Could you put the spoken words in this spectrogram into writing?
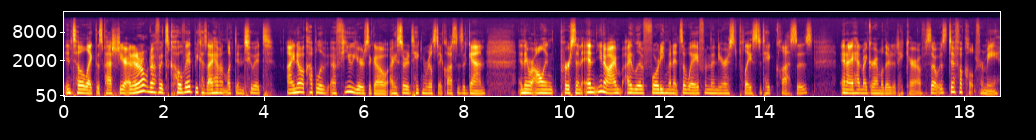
until like this past year, and I don't know if it's COVID because I haven't looked into it. I know a couple of a few years ago I started taking real estate classes again and they were all in person. And you know I I live 40 minutes away from the nearest place to take classes and I had my grandmother to take care of. So it was difficult for me.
